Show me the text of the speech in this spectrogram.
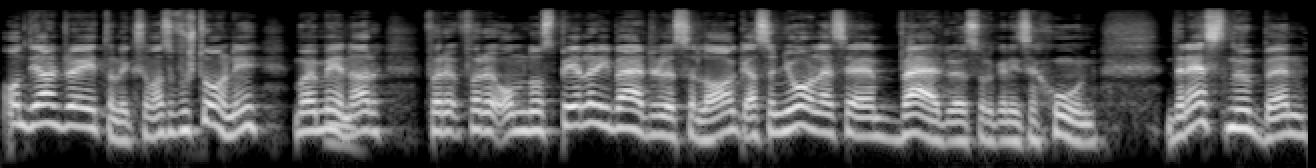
Och DeAndre Ayton liksom. Alltså förstår ni vad jag mm. menar? För, för om de spelar i värdelösa lag, alltså New Orleans är en värdelös organisation. Den här snubben,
